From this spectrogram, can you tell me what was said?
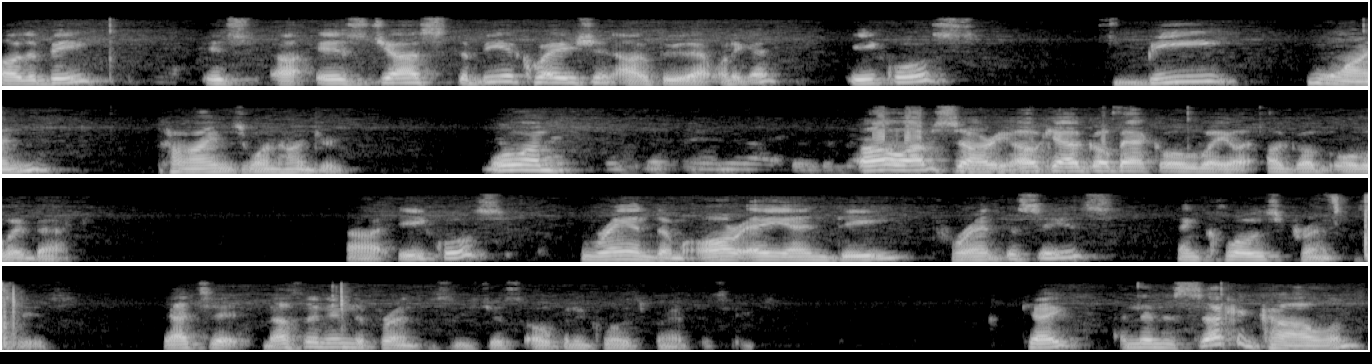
Oh, the B is, uh, is just the B equation. I'll do that one again. Equals B1 times 100. Well, I'm. Oh, I'm sorry. Okay, I'll go back all the way. I'll go all the way back uh, equals random, R A N D, parentheses, and close parentheses. That's it. Nothing in the parentheses, just open and close parentheses. Okay, and then the second column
